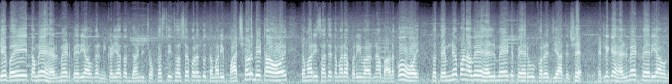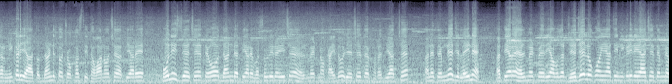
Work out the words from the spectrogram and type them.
કે ભાઈ, તમે હેલ્મેટ પહેર્યા વગર નીકળ્યા તો દંડ ચોક્કસથી થશે, પરંતુ તમારી પાછળ બેઠા હોય, તમારી સાથે તમારા પરિવારના બાળકો હોય, તો તેમને પણ હવે હેલ્મેટ પહેરવું ફરજિયાત છે. એટલે કે હેલ્મેટ પહેર્યા વગર નીકળ્યા તો દંડ તો ચોક્કસથી થવાનો છે. અત્યારે પોલીસ જે છે તેઓ દંડ અત્યારે વસૂલી રહી છે. હેલ્મેટનો કાયદો જે છે તે ફરજિયાત છે અને તેમને જ લઈને અત્યારે હેલ્મેટ પહેર્યા વગર જે જે લોકો અહીંયાથી નીકળી રહ્યા છે તેમને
